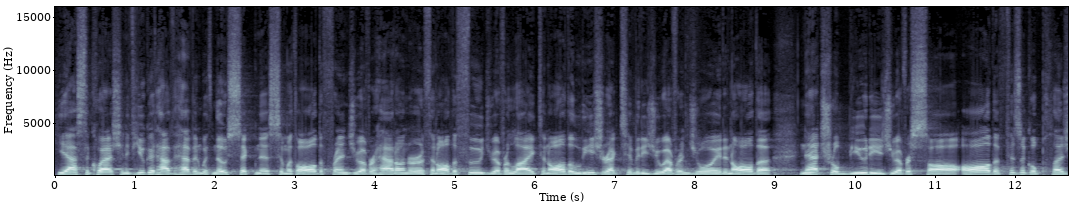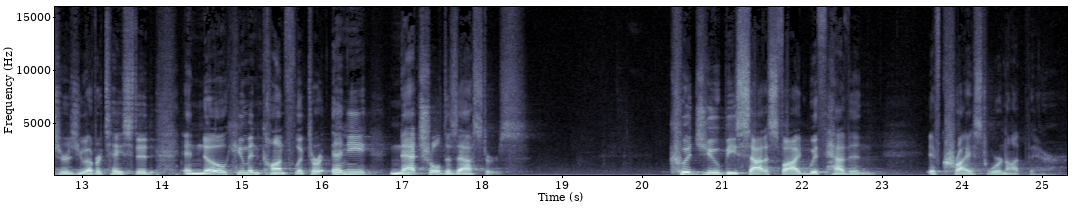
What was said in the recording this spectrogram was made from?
he asked the question if you could have heaven with no sickness and with all the friends you ever had on earth and all the food you ever liked and all the leisure activities you ever enjoyed and all the natural beauties you ever saw, all the physical pleasures you ever tasted, and no human conflict or any natural disasters, could you be satisfied with heaven if Christ were not there?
